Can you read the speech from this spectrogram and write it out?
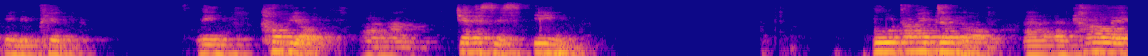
15. Ni'n cofio am Genesis 1 bodau dynol yn, yn cael eu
